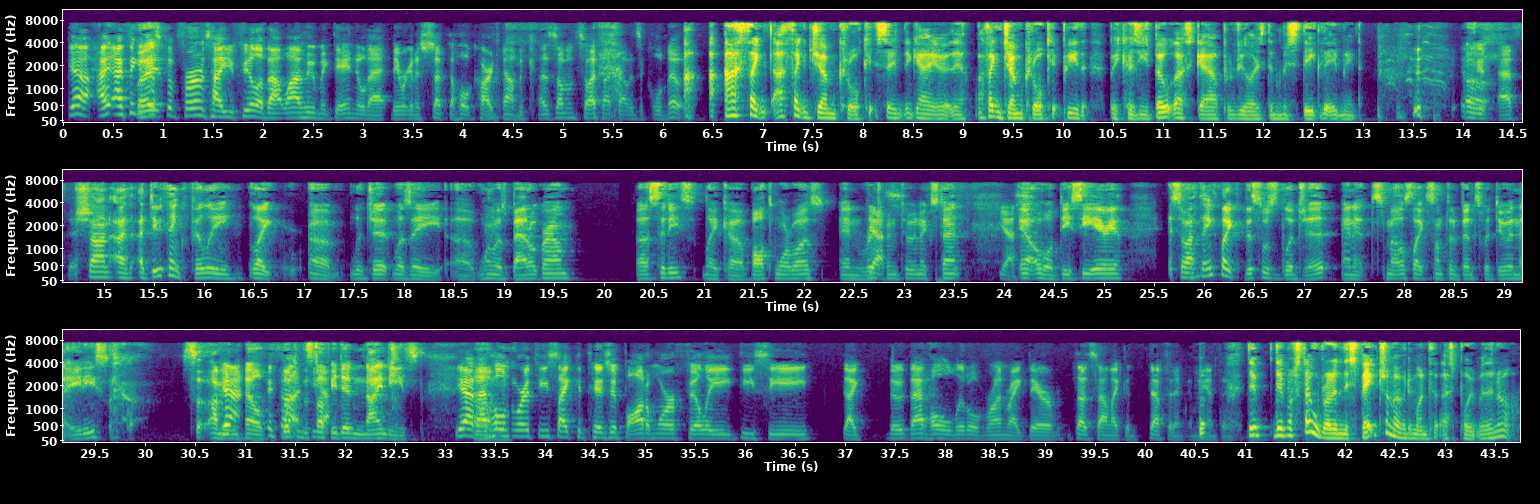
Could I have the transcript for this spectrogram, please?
Yeah, I, I think But- it just confirms how you feel about Wahoo McDaniel that they were going to shut the whole card down because of him. So I thought that was a cool note. I, I think I think Jim Crockett sent the guy out there. I think Jim Crockett paid it because he's built this guy up and realised the mistake that he made. Uh. Sean, I, I do think Philly, like, uh, legit was a uh, one of those battleground uh, cities, like uh, Baltimore was, and Yes. Richmond to an extent. Yes. Yeah, oh, well, DC area. So I think like this was legit, and it smells like something Vince would do in the '80s. so I mean, Yeah, hell, it look at the stuff yeah. he did in '90s. Yeah, that Um, whole Northeast side contingent, Baltimore, Philly, DC, like th- that whole little run right there does sound like a definite man thing. They they were still running the Spectrum every month at this point, were they not?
